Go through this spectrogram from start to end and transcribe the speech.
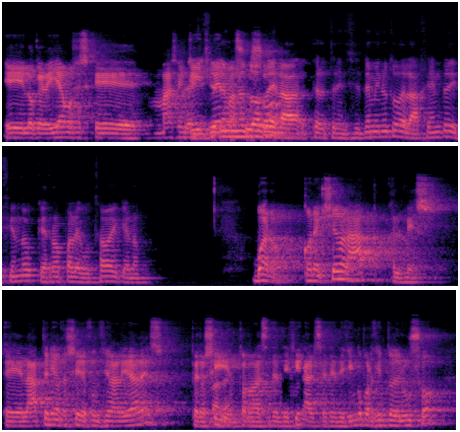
Eh, lo que veíamos es que más engagement, más minutos De la, 37 minutos de la gente diciendo qué ropa le gustaba y qué no. Bueno, conexión a la app al mes. Eh, la app tenía otra serie de funcionalidades, pero sí, en torno al 75%, al 75 del uso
